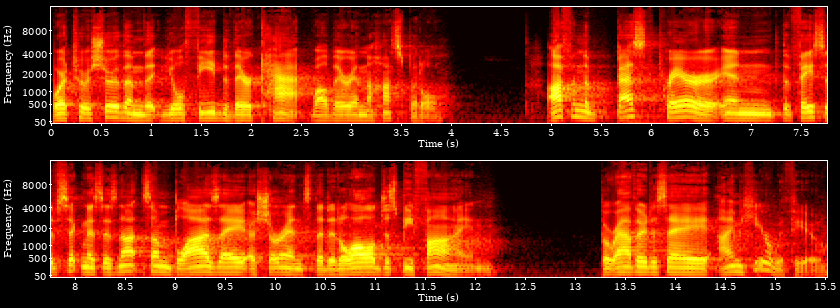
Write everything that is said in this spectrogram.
or to assure them that you'll feed their cat while they're in the hospital. Often, the best prayer in the face of sickness is not some blase assurance that it'll all just be fine, but rather to say, I'm here with you.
